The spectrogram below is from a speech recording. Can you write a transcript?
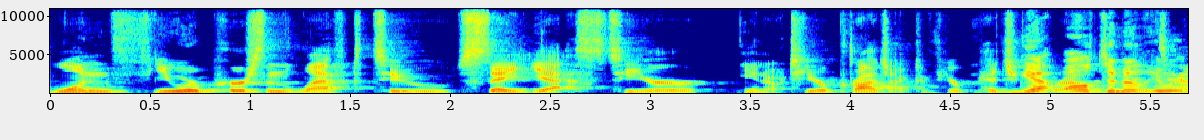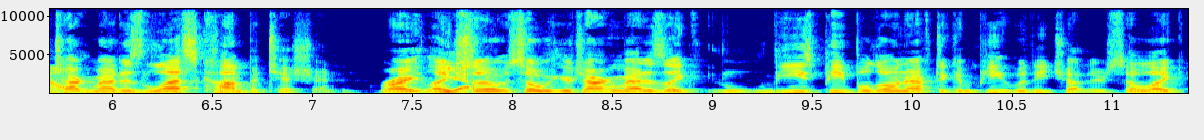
one fewer person left to say yes to your you know to your project if you're pitching yeah ultimately what you're talking about is less competition right? Like yeah. so so what you're talking about is like these people don't have to compete with each other. So like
